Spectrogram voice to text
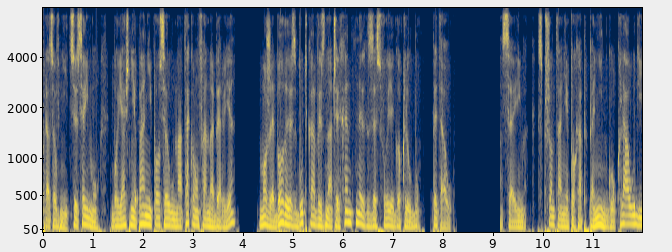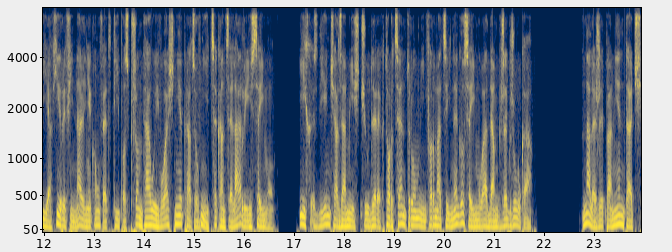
Pracownicy Sejmu, bo jaśnie pani poseł ma taką fanaberię? Może Borys Budka wyznaczy chętnych ze swojego klubu, pytał. Sejm, sprzątanie po happeningu Klaudii Jachiry finalnie konfetti posprzątały właśnie pracownice kancelarii Sejmu. Ich zdjęcia zamieścił dyrektor Centrum Informacyjnego Sejmu Adam Grzegżółka. Należy pamiętać,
